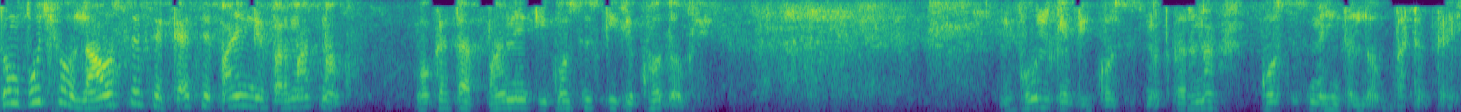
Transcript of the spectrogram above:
तुम पूछो, लाओसे से कैसे पाएँगे परमात्मा को? वो कहता, पाने की कोशिश की कि खो दोगे। भूल के भी कोशिश मत करना, कोशिश में ही तो लोग भटक गए।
